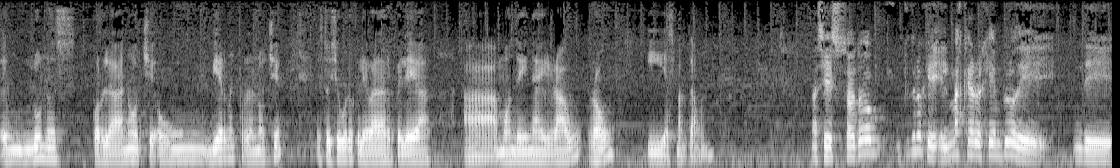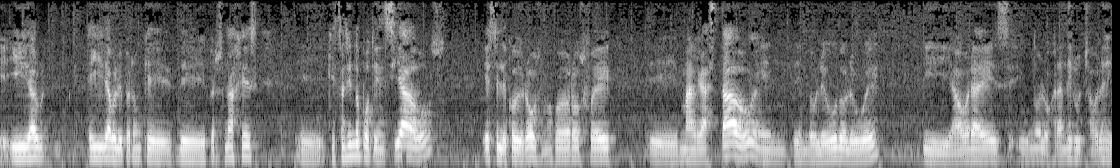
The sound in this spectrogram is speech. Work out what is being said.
un lunes por la noche o un viernes por la noche, estoy seguro que le va a dar pelea a Monday Night Raw, Raw y SmackDown. Así es, sobre todo yo creo que el más claro ejemplo de, de AEW, perdón, que de personajes eh, que están siendo potenciados es el de Cody Rose. ¿no? Cody Rose fue eh, malgastado en WWE y ahora es uno de los grandes luchadores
